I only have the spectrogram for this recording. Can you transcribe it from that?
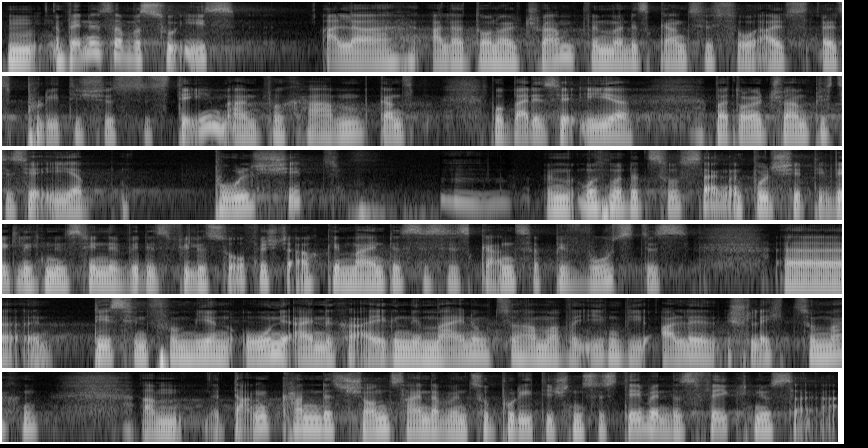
Hm, wenn es aber so ist, aller, aller Donald Trump, wenn wir das Ganze so als, als politisches System einfach haben, ganz, wobei das ja eher, bei Donald Trump ist das ja eher Bullshit, mhm. muss man dazu sagen, und Bullshit wirklich in dem Sinne, wie das philosophisch auch gemeint ist, das ist ganz ein bewusstes äh, Desinformieren, ohne eine eigene Meinung zu haben, aber irgendwie alle schlecht zu machen, ähm, dann kann das schon sein, aber in so politischen Systemen, dass Fake News eine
